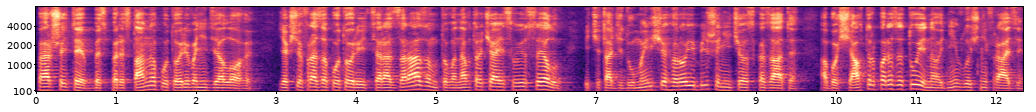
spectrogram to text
Перший тип безперестанно повторювані діалоги. Якщо фраза повторюється раз за разом, то вона втрачає свою силу, і читач думає, що герою більше нічого сказати, або що автор паразитує на одній влучній фразі.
